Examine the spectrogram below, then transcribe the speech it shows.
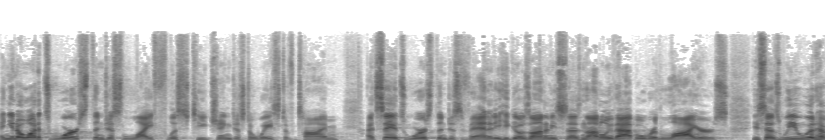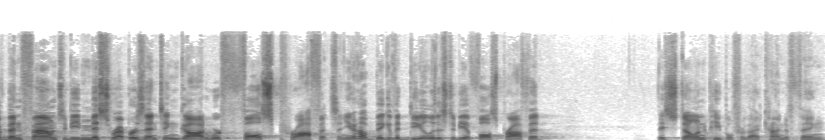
And you know what? It's worse than just lifeless teaching, just a waste of time. I'd say it's worse than just vanity. He goes on and he says, not only that, but we're liars. He says, we would have been found to be misrepresenting God. We're false prophets. And you know how big of a deal it is to be a false prophet? They stoned people for that kind of thing.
